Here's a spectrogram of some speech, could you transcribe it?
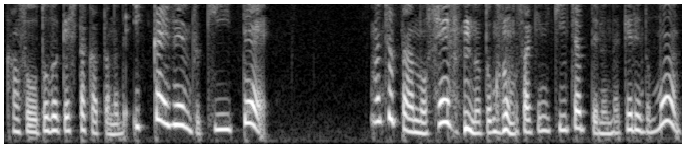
感想をお届けしたかったので、一回全部聞いて、まあ、ちょっとあの、成分のところも先に聞いちゃってるんだけれども、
